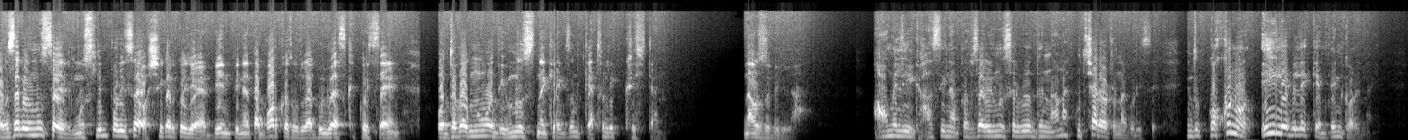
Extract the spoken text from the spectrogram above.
Professor ইউনুসের মুসলিম পরিচয় অস্বীকার করে বিএনপি নেতা বরকতুল্লাহ আজকে কইছেন, অধ্যাপক মোহাম্মদ ইউনুস নাকি একজন ক্যাথলিক খ্রিস্টান। নাউজুবিল্লাহ। আওয়ামী লীগ, হাসিনা, প্রফেসর ইউনুসের বিরুদ্ধে নানা কুচ্ছা রটনা করেছে, কিন্তু কখনো এই লেভেলে ক্যাম্পেইন করে নাই।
